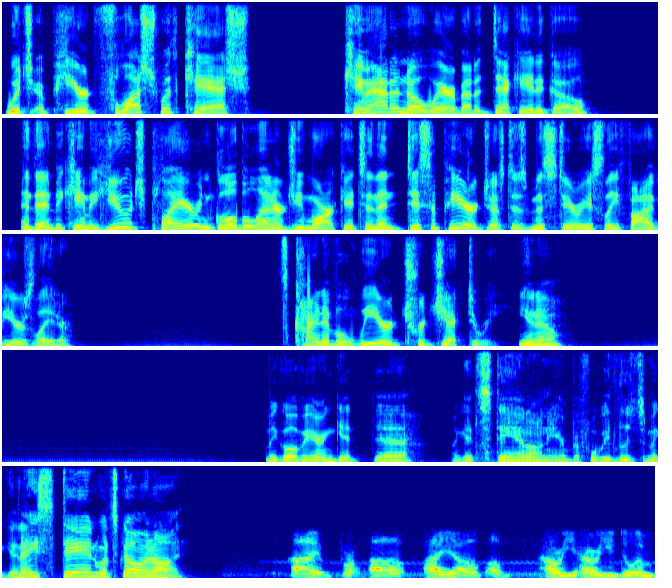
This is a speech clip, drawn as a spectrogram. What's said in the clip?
which appeared flush with cash, came out of nowhere about a decade ago, and then became a huge player in global energy markets and then disappeared just as mysteriously five years later. It's kind of a weird trajectory, you know? Let me go over here and get uh, I'll get Stan on here before we lose him again. Hey, Stan, what's going on? Hi, uh, hi. Uh, uh, how are you? How are you doing,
